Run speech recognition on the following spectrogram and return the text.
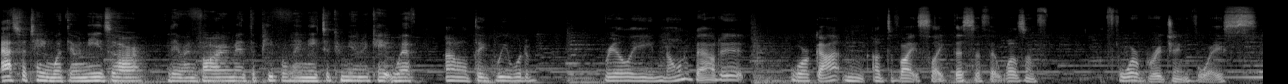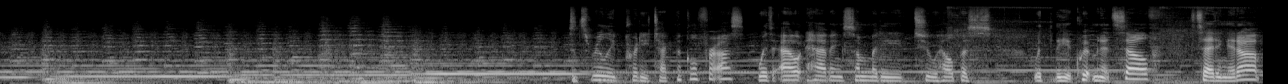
ascertain what their needs are, their environment, the people they need to communicate with. I don't think we would have really known about it or gotten a device like this if it wasn't for Bridging Voice. It's really pretty technical for us without having somebody to help us with the equipment itself, setting it up,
